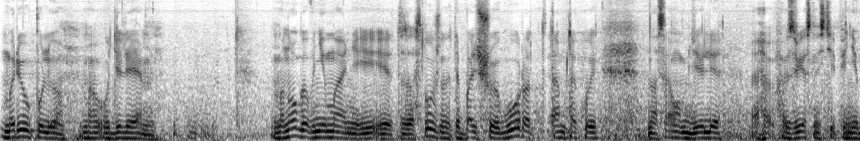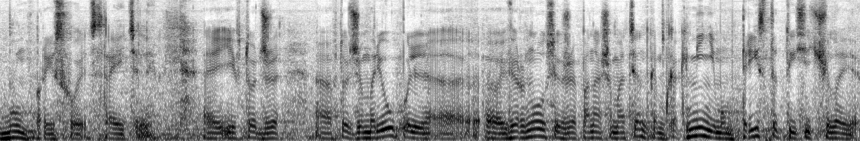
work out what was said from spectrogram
Мариуполю мы уделяем много внимания, и это заслуженно. Это большой город. Там такой, на самом деле, э, в известной степени бум происходит строительный. Э, И в тот же, э, в тот же Мариуполь э, э, вернулся уже, по нашим оценкам, как минимум 300 тысяч человек.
